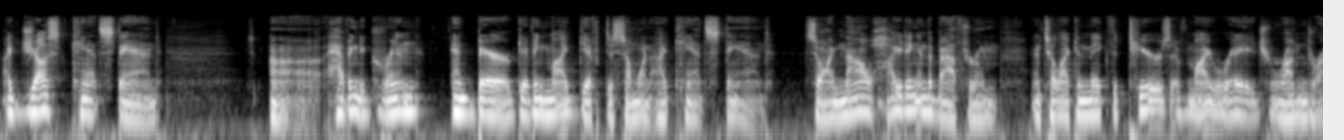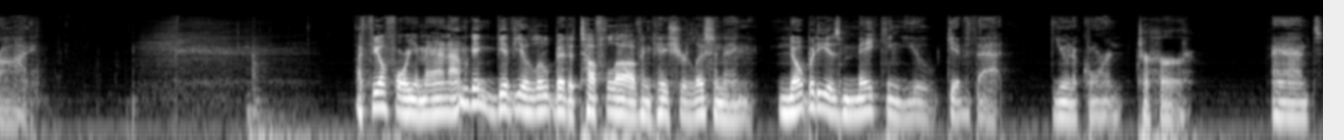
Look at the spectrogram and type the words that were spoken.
I just can't stand uh, having to grin and bear giving my gift to someone I can't stand. So I'm now hiding in the bathroom until I can make the tears of my rage run dry. I feel for you, man. I'm going to give you a little bit of tough love in case you're listening. Nobody is making you give that unicorn to her. And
